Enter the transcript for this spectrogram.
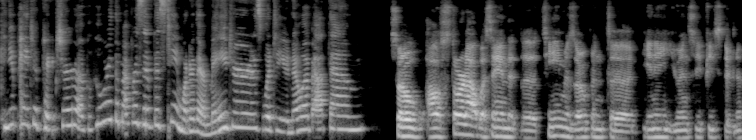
Can you paint a picture of who are the members of this team? What are their majors? What do you know about them? So I'll start out by saying that the team is open to any UNCP student.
